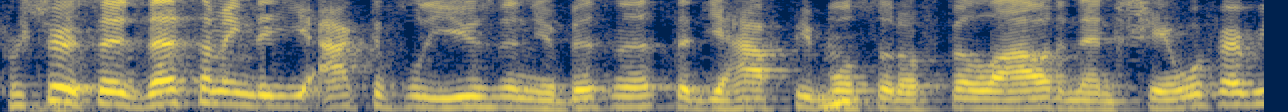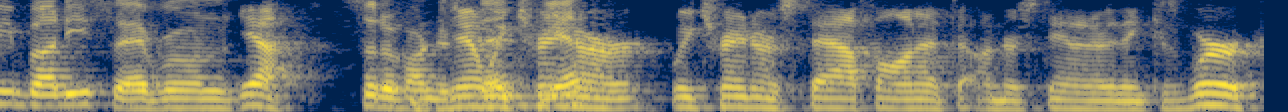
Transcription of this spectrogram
for sure. So is that something that you actively use in your business that you have people mm-hmm. sort of fill out and then share with everybody so everyone yeah sort of understands? Yeah, we train yes? our we train our staff on it to understand everything because we're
